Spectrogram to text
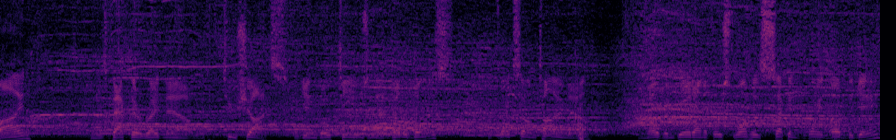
Line. And he's back there right now with two shots. Again, both teams in that double bonus for quite some time now. Melvin good on the first one, his second point of the game.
